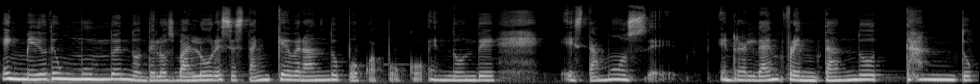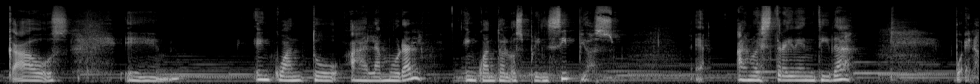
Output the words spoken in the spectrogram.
en medio de un mundo en donde los valores están quebrando poco a poco, en donde estamos eh, en realidad enfrentando tanto caos eh, en cuanto a la moral, en cuanto a los principios, eh, a nuestra identidad. Bueno,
